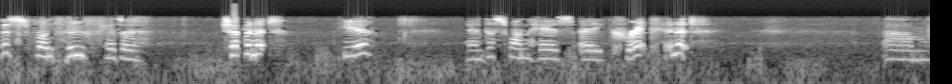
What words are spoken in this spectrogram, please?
this front hoof has a chip in it here and this one has a crack in it. Um,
